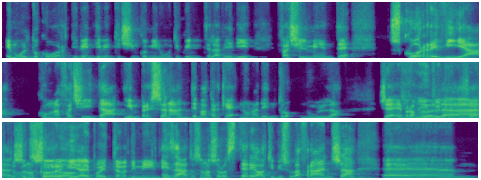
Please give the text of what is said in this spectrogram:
e molto corti, 20-25 minuti, quindi te la vedi facilmente, scorre via con una facilità impressionante, ma perché non ha dentro nulla. Cioè, è proprio il... Esatto. sono Scorre solo... via e poi te la dimentichi. Esatto, sono solo stereotipi sulla Francia, ehm,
